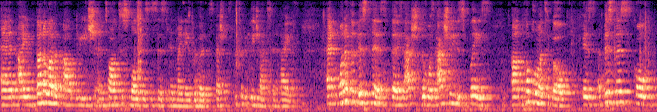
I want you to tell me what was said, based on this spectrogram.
and I've done a lot of outreach and talked to small businesses in my neighborhood, especially specifically Jackson Heights. And one of the business that is actually that was actually displaced um, a couple of months ago is a business called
